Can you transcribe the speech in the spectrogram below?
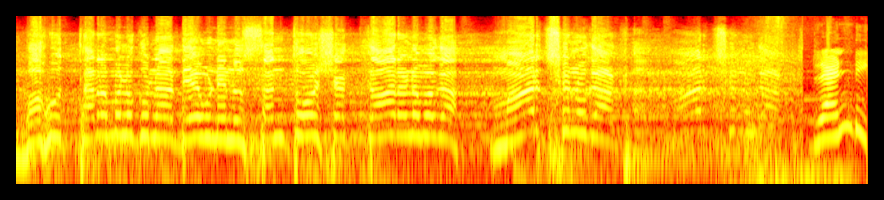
బహుతరములకు నా దేవుడు నిన్ను సంతోష కారణముగా మార్చునుగాక మార్చునుగాక. రండి.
